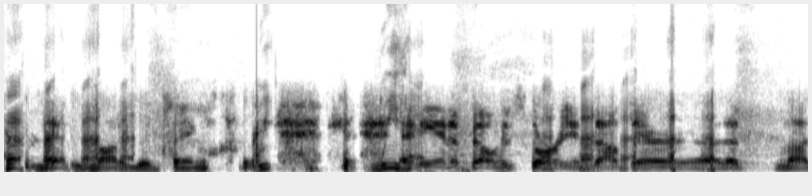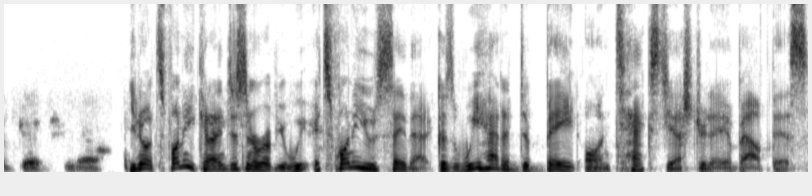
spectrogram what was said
that is not a good thing. we Any NFL historians out there, uh, that's not good. You know. You know, it's funny. Can I just interrupt you? We, it's funny you say that because we had a debate on text yesterday about this.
